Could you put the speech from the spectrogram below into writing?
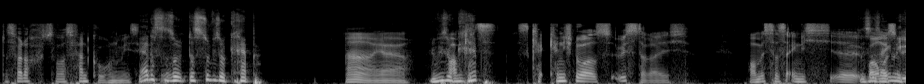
Das war doch sowas Pfannkuchenmäßiges. Ja, das ist, so, das ist sowieso Crepe. Ah, ja, ja. Ja, wie so Warum Crepe. Das kenne ich nur aus Österreich. Warum ist das eigentlich, äh, Das ist warum ist eigentlich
